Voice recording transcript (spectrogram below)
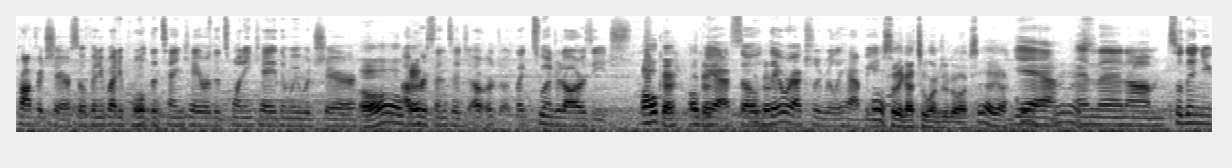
profit share. So if anybody pulled the 10k or the 20k, then we would share Oh, okay. a percentage, or, like 200 dollars each. Oh, okay. Okay. Yeah. So okay. they were actually really happy. Oh, so they got two hundred bucks. Yeah, yeah. Cool. Yeah, nice. and then um, so then you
